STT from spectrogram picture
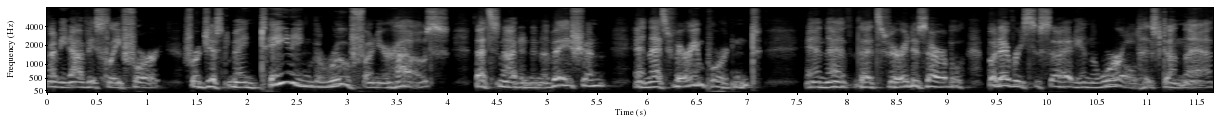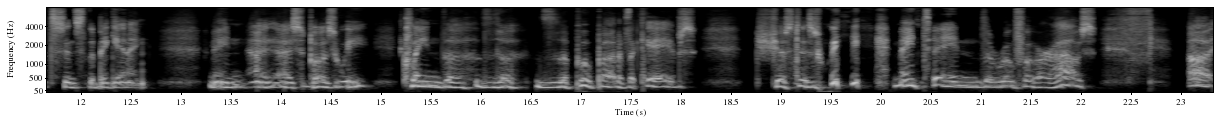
I mean, obviously, for for just maintaining the roof on your house, that's not an innovation, and that's very important and that that's very desirable. But every society in the world has done that since the beginning. I mean, I, I suppose we cleaned the, the the poop out of the caves, just as we maintain the roof of our house. Uh,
